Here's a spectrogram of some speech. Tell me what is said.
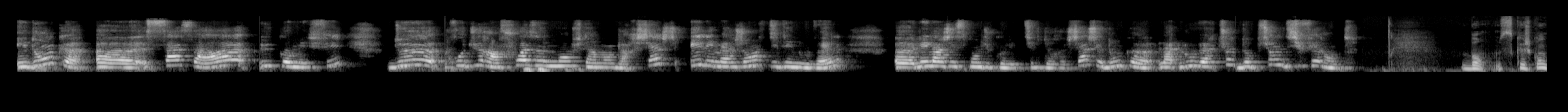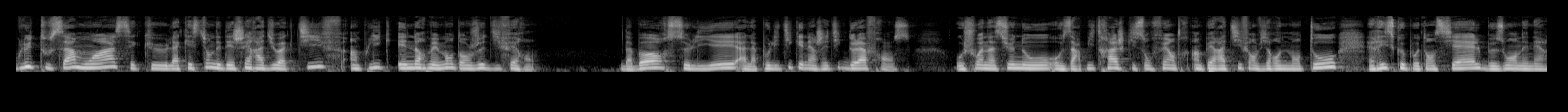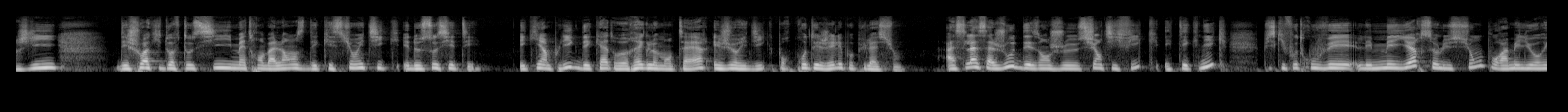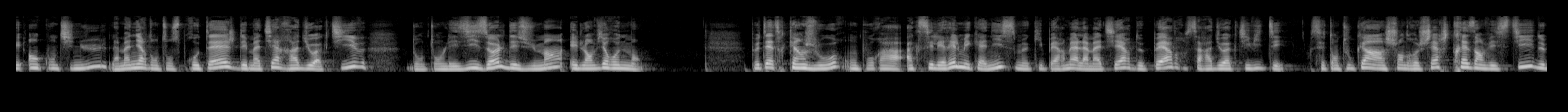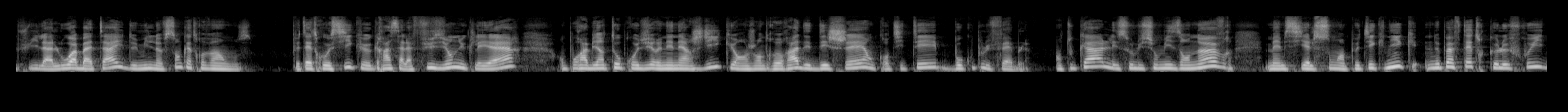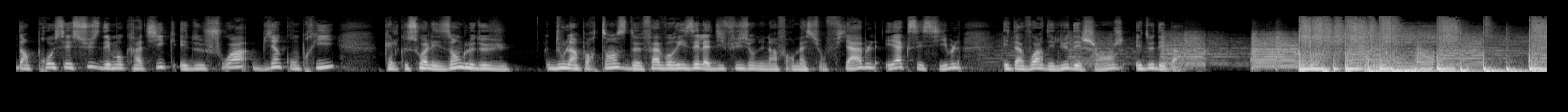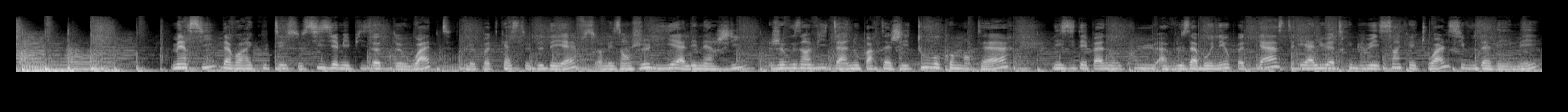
Et donc, euh, ça, ça a eu comme effet de produire un foisonnement finalement de la recherche et l'émergence d'idées nouvelles, l'élargissement du collectif de recherche et donc l'ouverture d'options différentes. Bon, ce que je conclus de tout ça, moi, c'est que la question des déchets radioactifs implique énormément d'enjeux différents. D'abord, ceux liés à la politique énergétique de la France, aux choix nationaux, aux arbitrages qui sont faits entre impératifs environnementaux, risques potentiels, besoins en énergie, des choix qui doivent aussi mettre en balance des questions éthiques et de société, et qui impliquent des cadres réglementaires et juridiques pour protéger les populations. À cela s'ajoutent des enjeux scientifiques et techniques, puisqu'il faut trouver les meilleures solutions pour améliorer en continu la manière dont on se protège des matières radioactives, dont on les isole des humains et de l'environnement. Peut-être qu'un jour, on pourra accélérer le mécanisme qui permet à la matière de perdre sa radioactivité. C'est en tout cas un champ de recherche très investi depuis la loi Bataille de 1991. Peut-être aussi que grâce à la fusion nucléaire, on pourra bientôt produire une énergie qui engendrera des déchets en quantité beaucoup plus faible. En tout cas, les solutions mises en œuvre, même si elles sont un peu techniques, ne peuvent être que le fruit d'un processus démocratique et de choix bien compris, quels que soient les angles de vue. D'où l'importance de favoriser la diffusion d'une information fiable et accessible et d'avoir des lieux d'échange et de débat. Merci d'avoir écouté ce sixième épisode de Watt, le podcast d'EDF sur les enjeux liés à l'énergie. Je vous invite à nous partager tous vos commentaires. N'hésitez pas non plus à vous abonner au podcast et à lui attribuer 5 étoiles si vous avez aimé.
